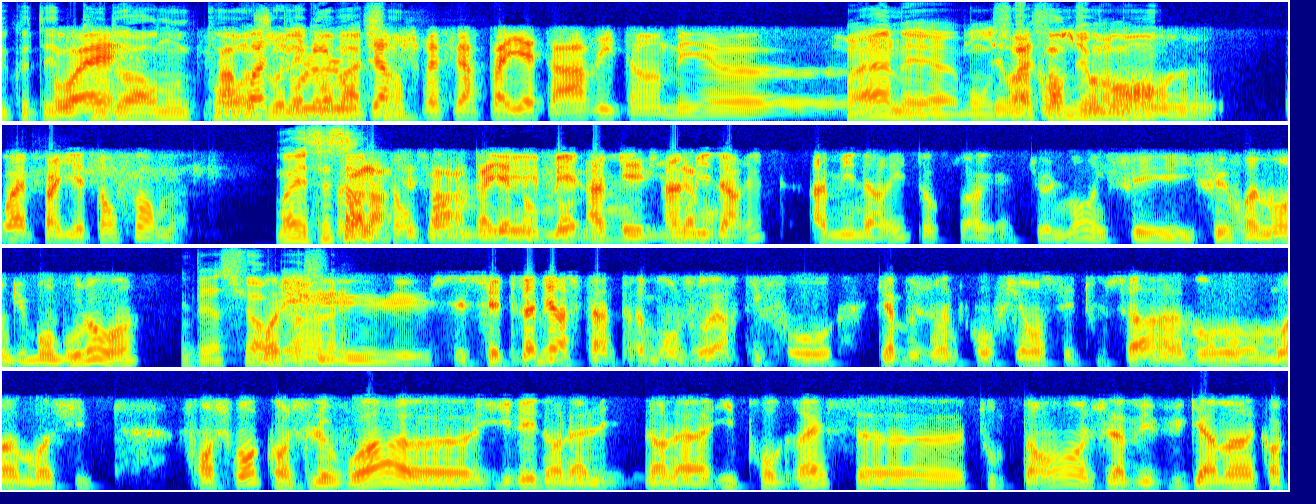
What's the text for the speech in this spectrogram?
du côté de ouais. donc pour moi, jouer les le long terme, je préfère Payet à Harit, hein, mais. Euh... Ouais, mais euh, bon, c'est la forme du moment. moment. Euh... Ouais, Payet en forme. Ouais, c'est ça. Voilà, c'est ça. Mais, mais Aminarit, Aminarit, actuellement, il fait, il fait vraiment du bon boulot. Hein. Bien sûr. Moi, bien c'est très bien. C'est un très bon joueur qu'il faut, qui a besoin de confiance et tout ça. Bon, moi, moi, je suis franchement, quand je le vois, euh, il est dans la, dans la, il progresse euh, tout le temps. Je l'avais vu gamin quand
